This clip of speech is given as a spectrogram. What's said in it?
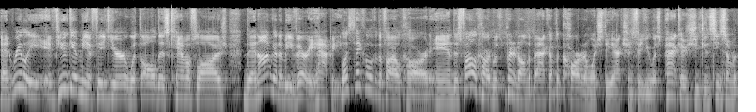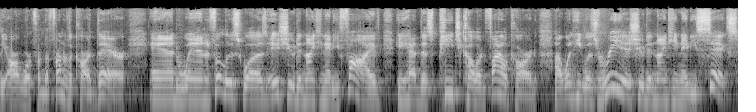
and really, if you give me a figure with all this camouflage, then I'm going to be very happy. Let's take a look at the file card, and this file card was printed on the back of the card on which the action figure was packaged. You can see some of the artwork from the front of the card there. And when Footloose was issued in 1985, he had this peach colored file card. Uh, when he was reissued in 1986,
